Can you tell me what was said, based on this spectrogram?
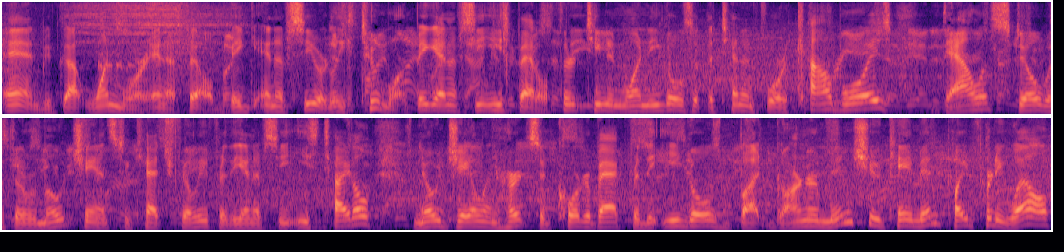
And we've got one more NFL, big NFC, or at least two more. Big NFC East battle. 13 and 1 Eagles at the 10 and 4 Cowboys. Dallas still with a remote chance to catch Philly for the NFC East title. No Jalen Hurts at quarterback for the Eagles, but Gardner Minshew came in, played pretty well,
